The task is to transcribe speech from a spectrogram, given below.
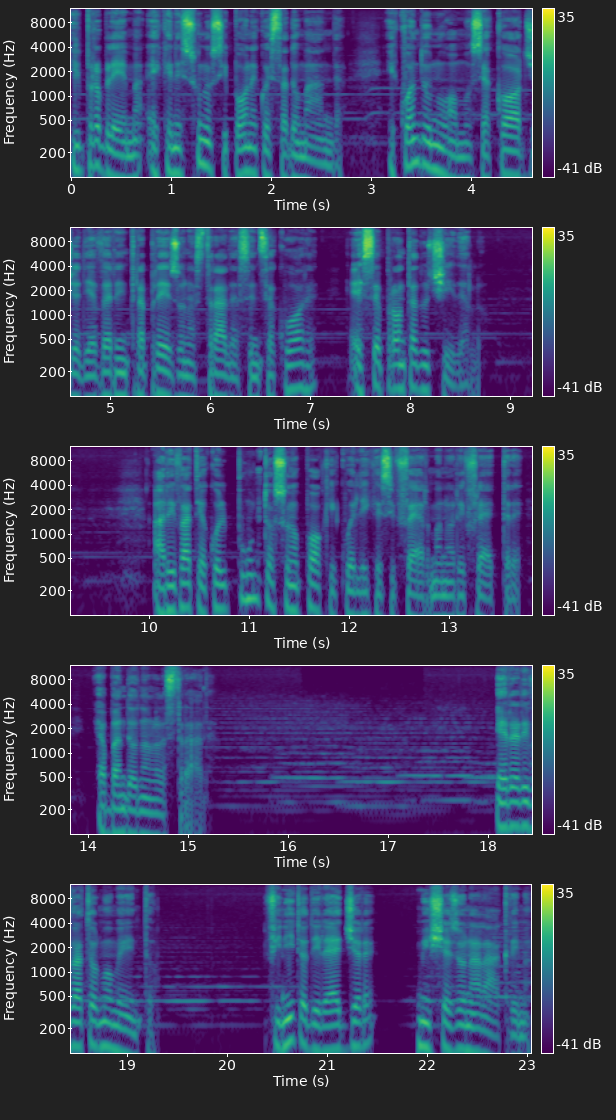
Il problema è che nessuno si pone questa domanda e quando un uomo si accorge di aver intrapreso una strada senza cuore, essa è pronta ad ucciderlo. Arrivati a quel punto sono pochi quelli che si fermano a riflettere e abbandonano la strada. Era arrivato il momento. Finito di leggere, mi scese una lacrima.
